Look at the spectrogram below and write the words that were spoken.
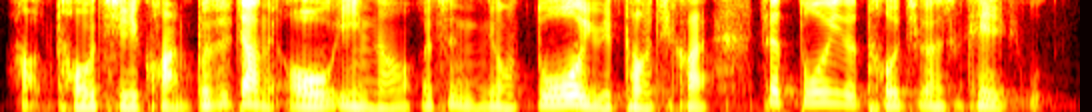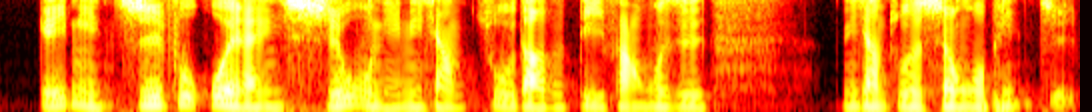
好投期款，不是叫你 all in 哦，而是你有多余的投期款。这多余的投期款是可以给你支付未来你十五年你想住到的地方，或是你想住的生活品质。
